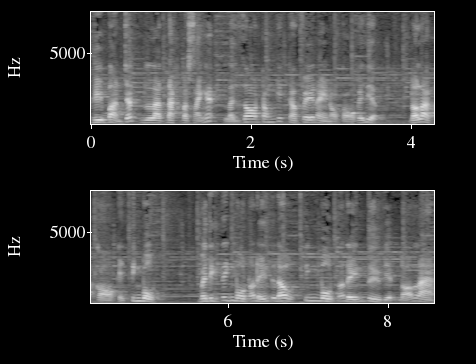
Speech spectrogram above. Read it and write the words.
Thì bản chất là đặc và sánh ấy, là do trong cái cà phê này nó có cái gì ạ? Đó là có cái tinh bột. Vậy thì tinh bột nó đến từ đâu? Tinh bột nó đến từ việc đó là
